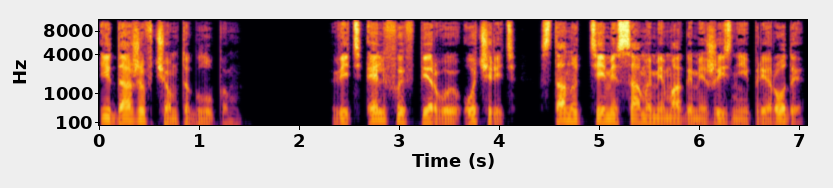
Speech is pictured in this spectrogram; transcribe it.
И даже в чем-то глупым. Ведь эльфы в первую очередь станут теми самыми магами жизни и природы,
